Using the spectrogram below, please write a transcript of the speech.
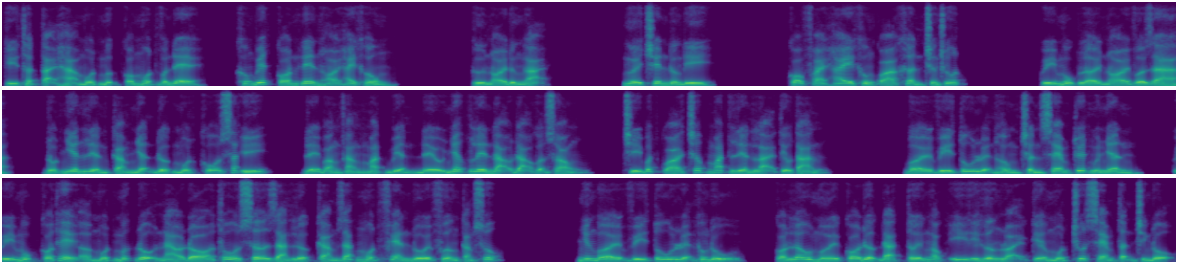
kỳ thật tại hạ một mực có một vấn đề không biết có nên hỏi hay không cứ nói đừng ngại người trên đường đi có phải hay không quá khẩn trương chút quý mục lời nói vừa ra đột nhiên liền cảm nhận được một cỗ sắc ý để bằng thẳng mặt biển đều nhấc lên đạo đạo gợn sóng chỉ bất quá chớp mắt liền lại tiêu tán. Bởi vì tu luyện hồng trần xem tuyết nguyên nhân, quý mục có thể ở một mức độ nào đó thô sơ giản lược cảm giác một phen đối phương cảm xúc. Nhưng bởi vì tu luyện không đủ, còn lâu mới có được đạt tới ngọc y thì hương loại kia một chút xem tận trình độ,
